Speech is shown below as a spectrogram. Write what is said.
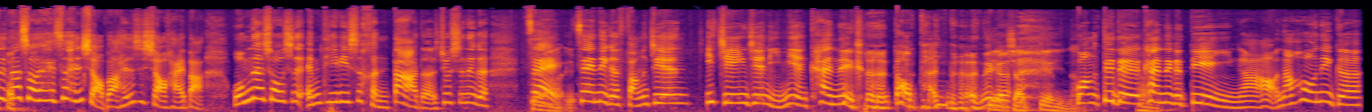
是那时候还是很小吧？还是小孩吧？我们那时候是 MTV 是很大的，就是那个在、啊、在那个房间一间一间里面看那个盗版的那个小电影、啊，光对对，看那个电影啊啊，然后那个。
